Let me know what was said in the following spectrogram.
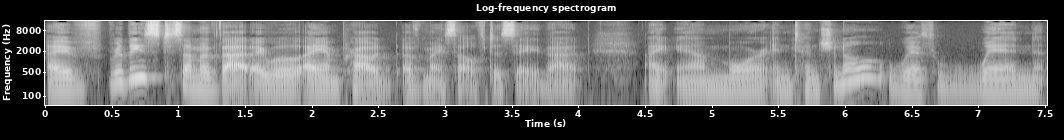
I've released some of that. I will I am proud of myself to say that I am more intentional with when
